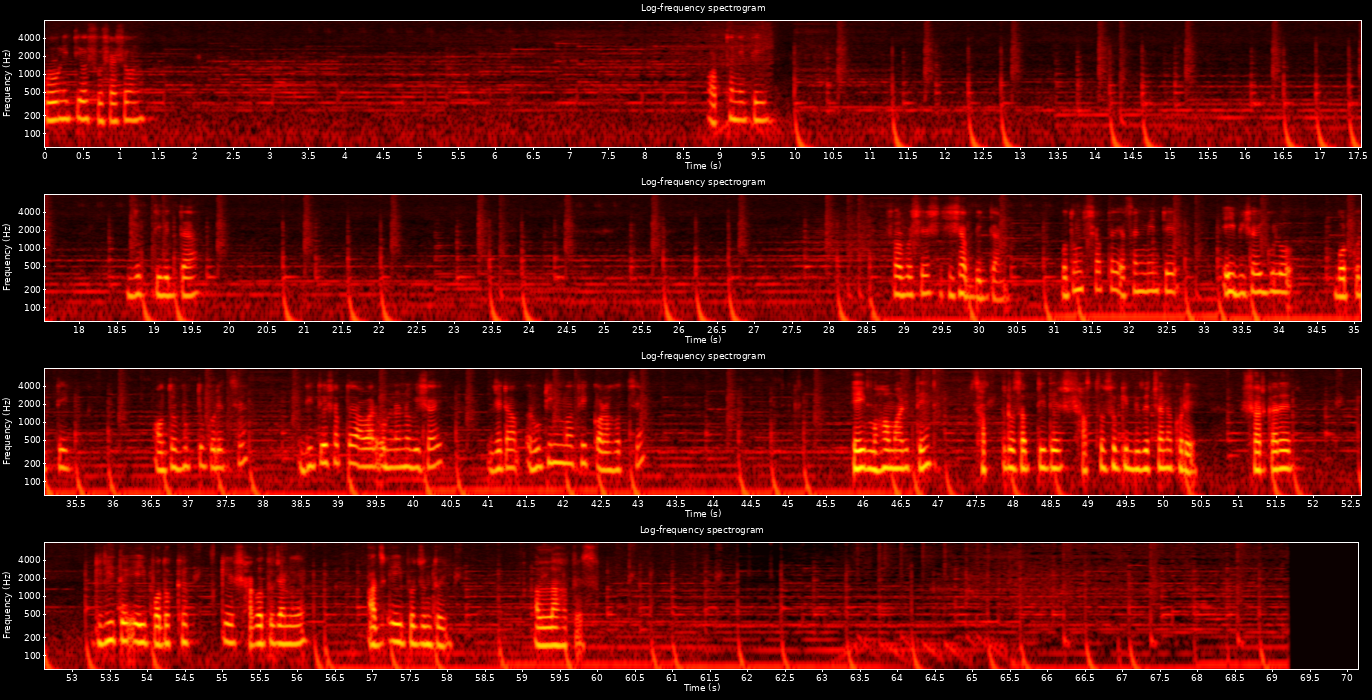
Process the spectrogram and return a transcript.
প্রণীতি ও সুশাসন। অর্থনীতি। যুক্তিবিদ্যা। সর্বশেষ হিসাব বিজ্ঞান। প্রথম সপ্তাহে অ্যাসাইনমেন্টে এই বিষয়গুলো বোর্ড কর্তৃক অন্তর্ভুক্ত করেছে। দ্বিতীয় সপ্তাহে আবার অন্যান্য বিষয়, যেটা রুটিন মাফিক করা হচ্ছে। এই মহামারীতে ছাত্রছাত্রীদের স্বাস্থ্য ঝুঁকি বিবেচনা করে সরকারের গৃহীত এই পদক্ষেপকে স্বাগত জানিয়ে আজ এই পর্যন্তই। अल्लाह हाफिज़।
